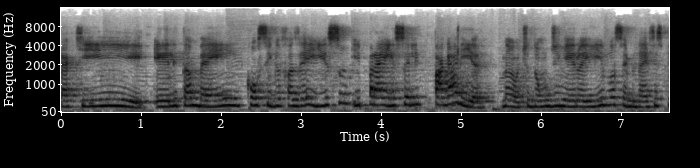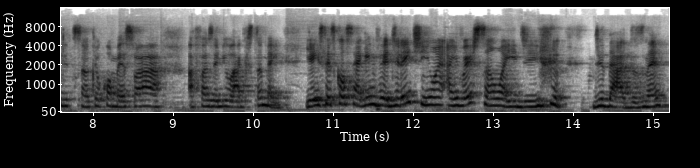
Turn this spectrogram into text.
para que ele também consiga fazer isso e para isso ele pagaria. Não, eu te dou um dinheiro aí, você me dá esse Espírito Santo e eu começo a, a fazer milagres também. E aí vocês conseguem ver direitinho a, a inversão aí de, de dados, né?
